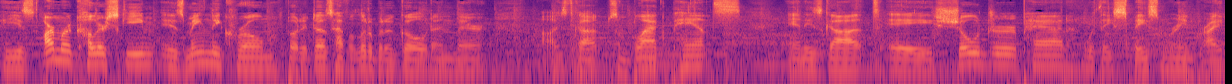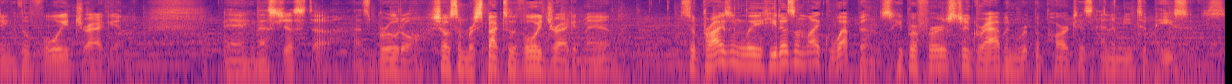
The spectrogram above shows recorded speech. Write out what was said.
His armor color scheme is mainly chrome, but it does have a little bit of gold in there. Uh, he's got some black pants, and he's got a shoulder pad with a space marine riding the Void Dragon. Dang, that's just, uh, that's brutal. Show some respect to the Void Dragon, man. Surprisingly, he doesn't like weapons. He prefers to grab and rip apart his enemy to pieces.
